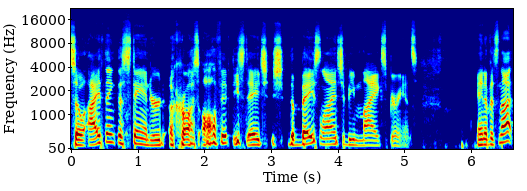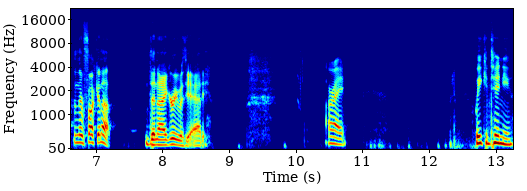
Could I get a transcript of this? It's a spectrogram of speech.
So I think the standard across all 50 states, sh- the baseline should be my experience. And if it's not, then they're fucking up. Then I agree with you, Addie. All right. We continue.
